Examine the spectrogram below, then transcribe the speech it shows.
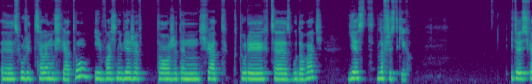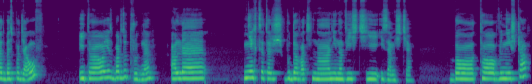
e, służyć całemu światu i właśnie wierzę w to, że ten świat, który chcę zbudować, jest dla wszystkich. I to jest świat bez podziałów, i to jest bardzo trudne, ale nie chcę też budować na nienawiści i zemście, bo to wyniszcza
